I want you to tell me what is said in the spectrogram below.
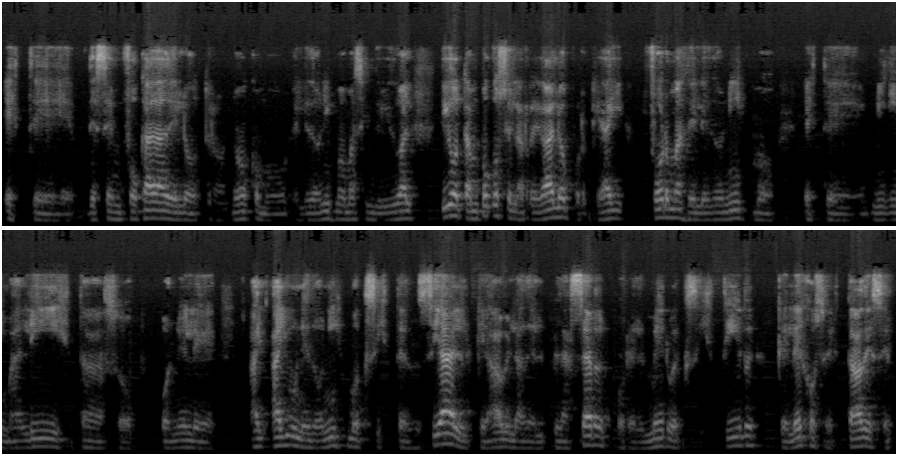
este, desenfocada del otro, ¿no? Como el hedonismo más individual. Digo, tampoco se la regalo porque hay formas del hedonismo este, minimalistas o ponele. Hay, hay un hedonismo existencial que habla del placer por el mero existir, que lejos está de ese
